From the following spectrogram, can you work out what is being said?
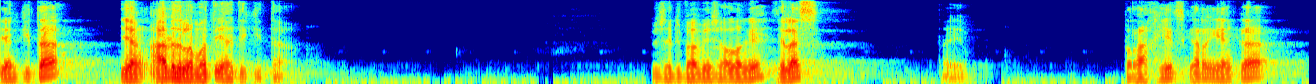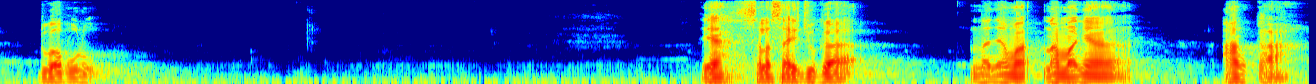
yang kita yang ada dalam hati-hati kita. Bisa dipahami insyaallah nggih? Jelas? Baik. Terakhir sekarang yang ke 20. Ya, selesai juga nanya namanya angka.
